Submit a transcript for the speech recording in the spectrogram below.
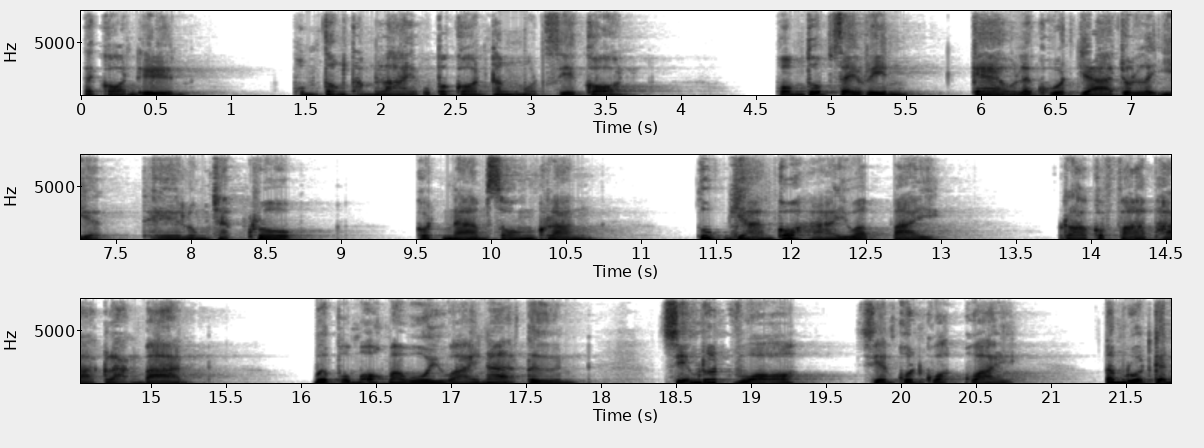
แต่ก่อนอื่น ผมต้องทำลายอุปกรณ์ทั้งหมดเสียก่อน ผมทุบไซรินแก้วและขวดยาจนละเอียด เทลงชักโครก กดน้ำสองครั้ง ทุกอย่างก็หายวับไป ราวกับฟ้าผ่ากลางบ้าน เมื่อผมออกมาโวยวายหน้าตื่น เสียงรถหวอ เสียงคนกวักไกวตำรวจกัน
